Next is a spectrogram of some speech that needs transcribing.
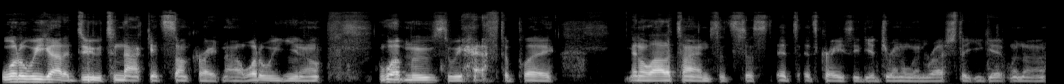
what do we got to do to not get sunk right now? What do we you know what moves do we have to play and a lot of times it's just it's it's crazy the adrenaline rush that you get when uh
